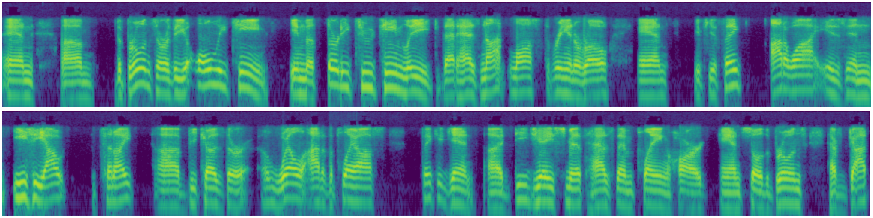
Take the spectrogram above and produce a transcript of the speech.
And um, the Bruins are the only team in the 32 team league that has not lost three in a row. And if you think Ottawa is an easy out tonight uh, because they're well out of the playoffs, think again. Uh, DJ Smith has them playing hard, and so the Bruins have got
